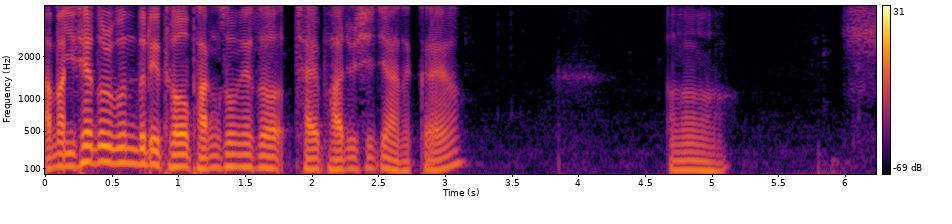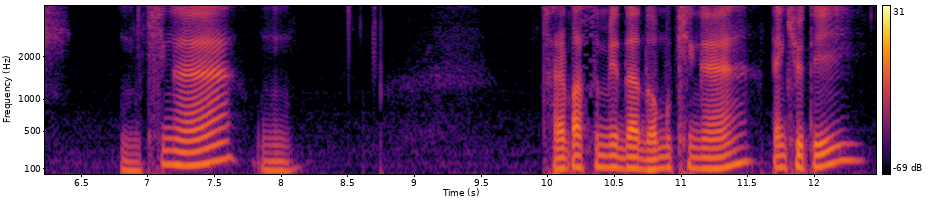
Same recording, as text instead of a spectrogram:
아마 이세돌 분들이 더 방송에서 잘 봐주시지 않을까요? 어, 음, 킹해. 음. 잘 봤습니다. 너무 킹해. thank you디. 예.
